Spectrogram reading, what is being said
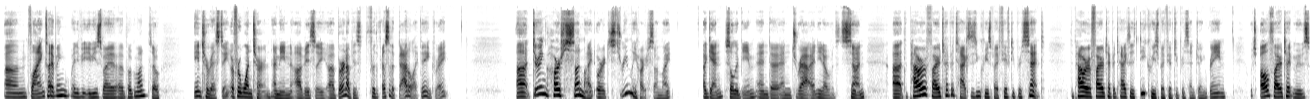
um, flying typing when if, used by a, Pokemon. So interesting. Or for one turn. I mean, obviously, uh, Burn Up is for the rest of the battle. I think right. Uh, during harsh sunlight or extremely harsh sunlight, again, solar beam and uh, and drought and you know sun, uh, the power of fire type attacks is increased by fifty percent. The power of fire type attacks is decreased by fifty percent during rain, which all fire type moves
